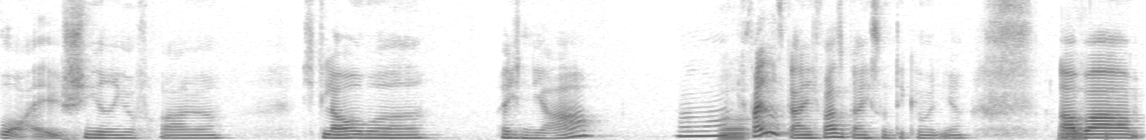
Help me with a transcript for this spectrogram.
Boah, ey, schwierige Frage. Ich glaube, vielleicht ein Jahr? Ja. Ich weiß es gar nicht, ich war so gar nicht so dicke mit ihr. Aber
